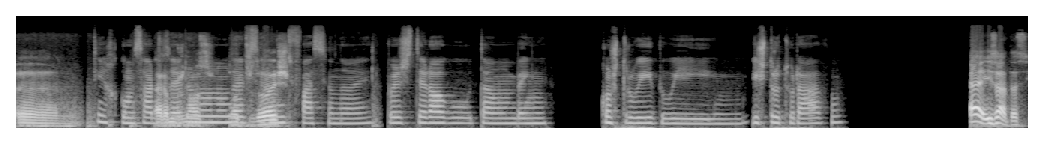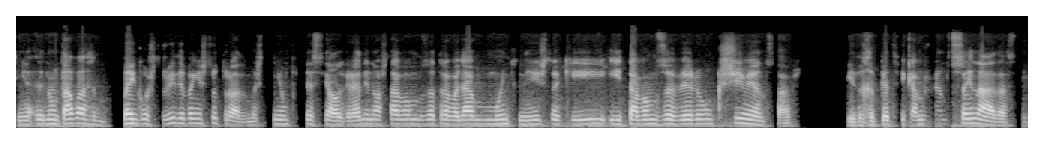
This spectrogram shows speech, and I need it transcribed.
Uh, Sim, recomeçar Éramos zero nós, não, não deve ser dois. muito fácil, não é? Depois de ter algo tão bem construído e estruturado. É, exato, assim, não estava bem construído e bem estruturado, mas tinha um potencial grande e nós estávamos a trabalhar muito nisto aqui e estávamos a ver um crescimento, sabes? E de repente ficámos mesmo sem nada, assim.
